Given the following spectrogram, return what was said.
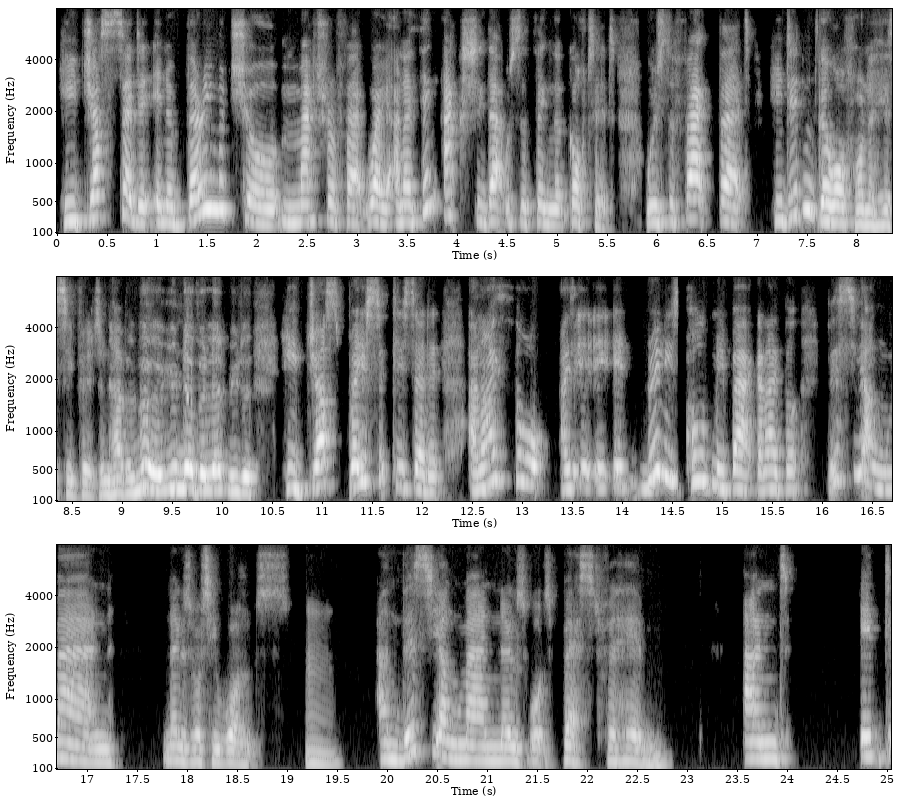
He just said it in a very mature, matter of fact way. And I think actually that was the thing that got it was the fact that he didn't go off on a hissy fit and have a, oh, you never let me do. He just basically said it. And I thought, I, it, it really pulled me back. And I thought, this young man knows what he wants. Mm. And this young man knows what's best for him. And it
